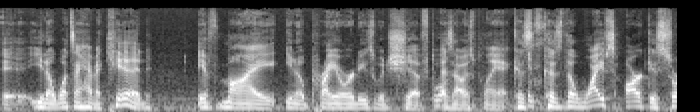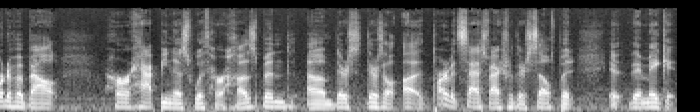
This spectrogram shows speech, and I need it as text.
eh, you know, once I have a kid, if my you know priorities would shift as I was playing it, because it's- the wife's arc is sort of about her happiness with her husband. Um, there's there's a, a part of it's satisfaction with herself, but it, they make it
